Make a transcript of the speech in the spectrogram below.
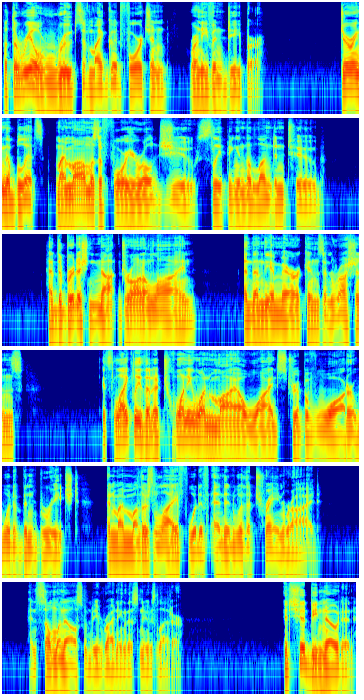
But the real roots of my good fortune run even deeper. During the Blitz, my mom was a four year old Jew sleeping in the London tube. Had the British not drawn a line, and then the Americans and Russians, it's likely that a 21 mile wide strip of water would have been breached, and my mother's life would have ended with a train ride. And someone else would be writing this newsletter. It should be noted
